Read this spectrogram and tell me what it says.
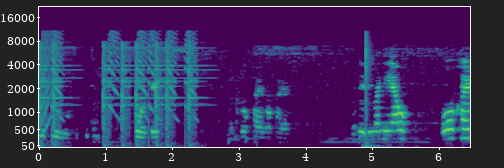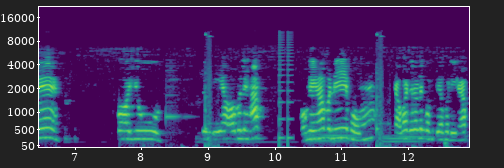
should do project โอเคโอเควันนี้วันเดียว โอเค for you หนึ่งเดียวเอาไปเลยครับ โอเคครับวันนี้ผมกะว่าจะเล่นกลมเดียวพอดีครับ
